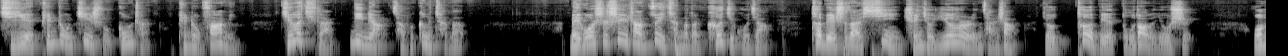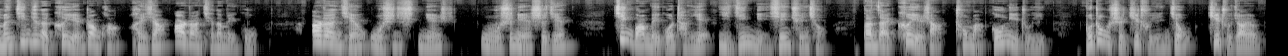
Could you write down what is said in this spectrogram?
企业偏重技术工程，偏重发明，结合起来力量才会更强大。美国是世界上最强大的科技国家，特别是在吸引全球优秀人才上有特别独到的优势。我们今天的科研状况很像二战前的美国。二战前五十年五十年时间，尽管美国产业已经领先全球，但在科研上充满功利主义。不重视基础研究、基础教育，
